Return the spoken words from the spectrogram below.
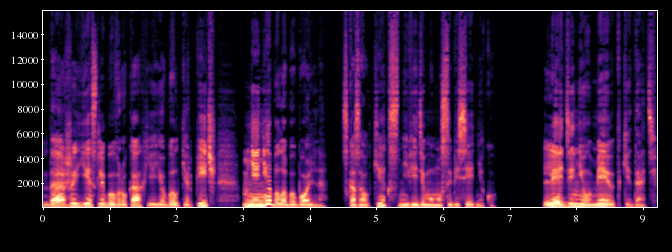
«Даже если бы в руках ее был кирпич, мне не было бы больно», — сказал Кекс невидимому собеседнику. «Леди не умеют кидать».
